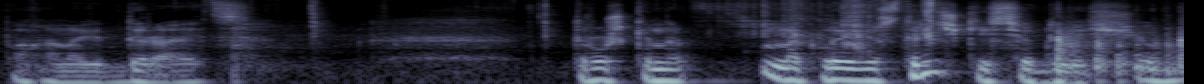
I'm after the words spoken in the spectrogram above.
Погано віддирається. Трошки наклею стрічки сюди, щоб,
